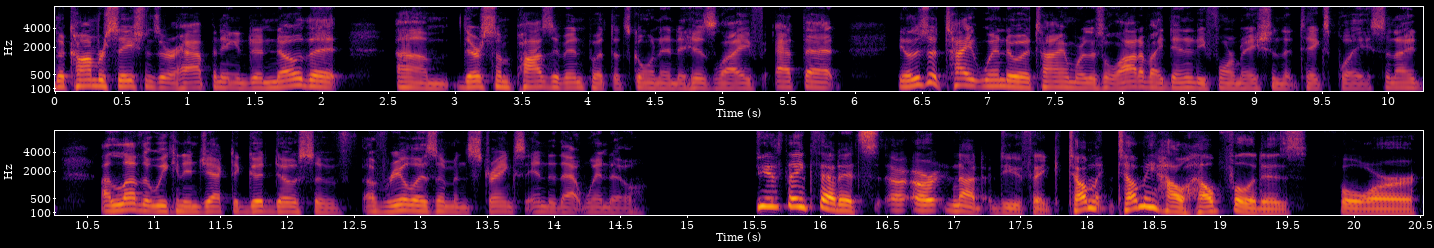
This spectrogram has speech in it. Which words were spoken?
the conversations that are happening and to know that um, there's some positive input that's going into his life at that you know there's a tight window of time where there's a lot of identity formation that takes place and i i love that we can inject a good dose of of realism and strengths into that window Do you think that it's or, or not? Do you think? Tell me. Tell me how helpful it is for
